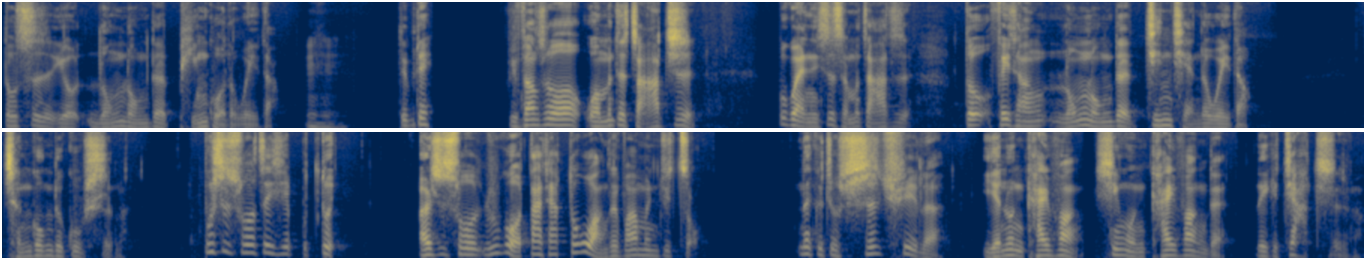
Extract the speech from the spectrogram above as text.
都是有浓浓的苹果的味道，嗯，对不对？比方说我们的杂志，不管你是什么杂志，都非常浓浓的金钱的味道，成功的故事嘛。不是说这些不对，而是说如果大家都往这方面去走，那个就失去了言论开放、新闻开放的那个价值了，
